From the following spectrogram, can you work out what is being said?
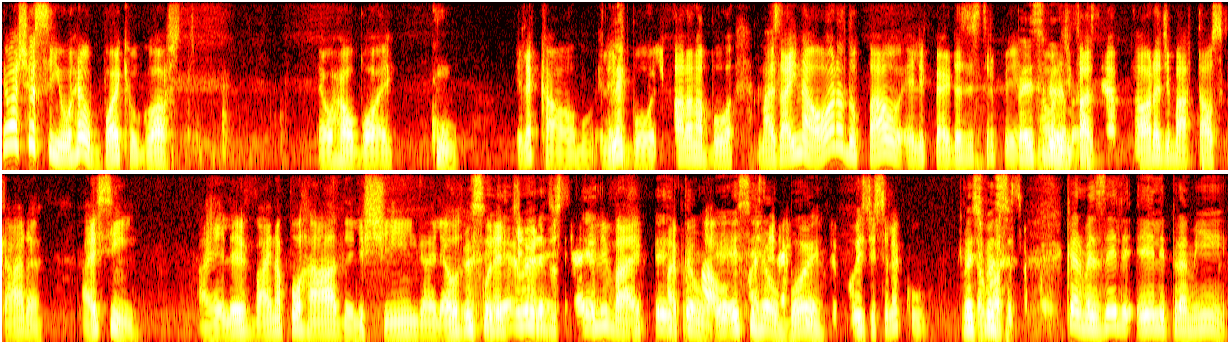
Eu acho que assim, o Hellboy que eu gosto é o Hellboy cool. Ele é calmo, ele, Ele é é- de boa, ele fala na boa, mas aí na hora do pau ele perde as estripeiras. Na hora de fazer, na hora de matar os caras, aí sim. Aí ele vai na porrada, ele xinga, ele é o, Assim, quando ele é, tira ele é, do sério, ele vai, vai pro Então, pau. esse ele é Hellboy- cool. Depois disso ele é cool. Mas tipo assim, Hellboy. cara, mas ele, ele pra mim,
